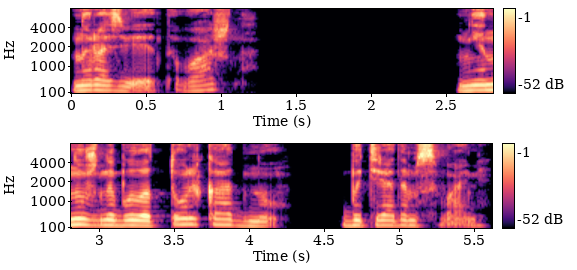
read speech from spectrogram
Но разве это важно? Мне нужно было только одно — быть рядом с вами.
